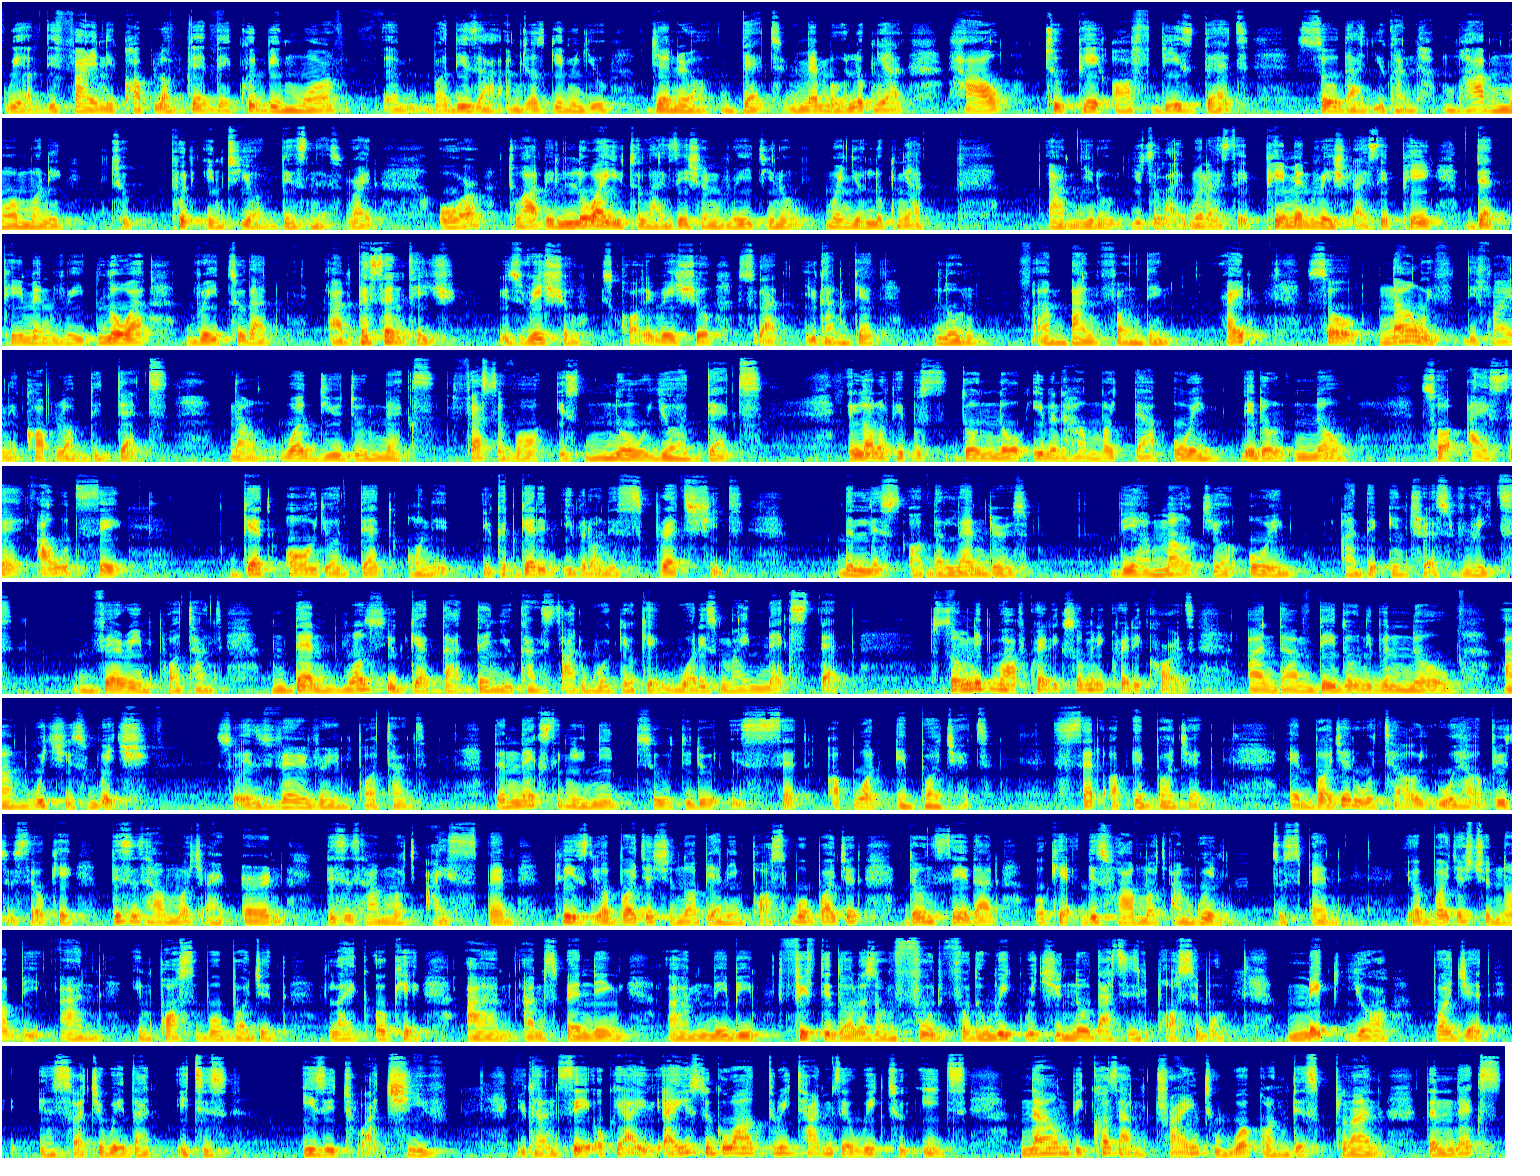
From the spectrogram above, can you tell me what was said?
we have defined a couple of debt. There could be more, um, but these are I'm just giving you general debt. Remember, we're looking at how to pay off these debt so that you can have more money to put into your business, right? Or to have a lower utilization rate, you know, when you're looking at um, you know, utilize when I say payment rate, should I say pay debt payment rate, lower rate so that um, percentage is ratio, it's called a ratio, so that you can get loan um, bank funding right? So now we've defined a couple of the debts. Now, what do you do next? First of all, is know your debt. A lot of people don't know even how much they are owing. They don't know. So I say I would say get all your debt on it. You could get it even on a spreadsheet. The list of the lenders, the amount you're owing, and the interest rate very important. And then once you get that, then you can start working. Okay, what is my next step? So many people have credit, so many credit cards, and um, they don't even know um, which is which. So it's very, very important. The next thing you need to, to do is set up what a budget. Set up a budget. A budget will tell you, will help you to say, okay, this is how much I earn, this is how much I spend. Please, your budget should not be an impossible budget. Don't say that, okay, this is how much I'm going to spend. Your budget should not be an impossible budget. Like, okay, um, I'm spending um, maybe $50 on food for the week, which you know that is impossible. Make your budget in such a way that it is easy to achieve. You can say, okay, I, I used to go out three times a week to eat. Now, because I'm trying to work on this plan, the next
